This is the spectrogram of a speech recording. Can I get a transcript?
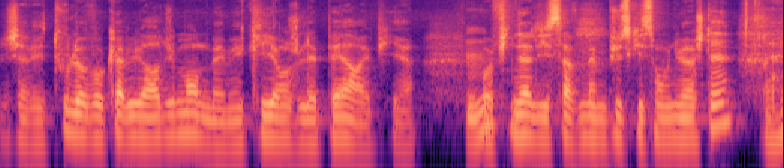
j'avais tout le vocabulaire du monde, mais mes clients, je les perds. Et puis, euh, hmm. au final, ils savent même plus ce qu'ils sont venus acheter. Et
